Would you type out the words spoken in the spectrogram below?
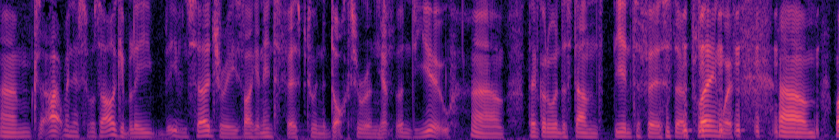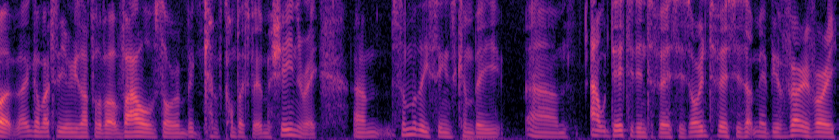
because um, I mean, I suppose arguably even surgery is like an interface between the doctor and, yep. and you. Um, they've got to understand the interface they're playing with. Um, but going back to the example about valves or a big kind of complex bit of machinery, um, some of these things can be um, outdated interfaces or interfaces that may be very, very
